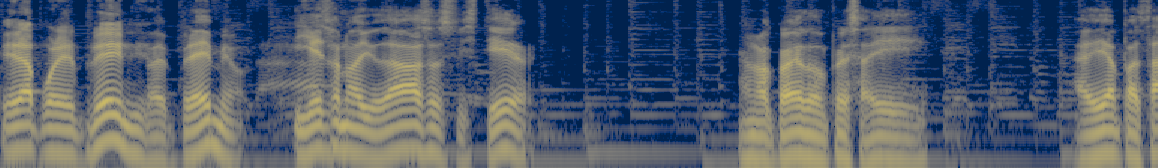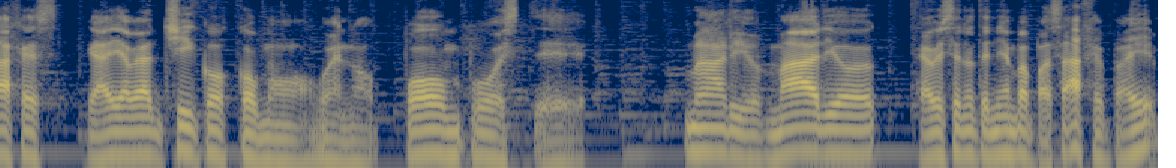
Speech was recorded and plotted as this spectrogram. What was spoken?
era por el premio. el premio. Y eso nos ayudaba a subsistir. No me acuerdo, pues ahí había pasajes que ahí habían chicos como, bueno, Pompo, este, Mario. Mario, que a veces no tenían para pasaje para ir.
